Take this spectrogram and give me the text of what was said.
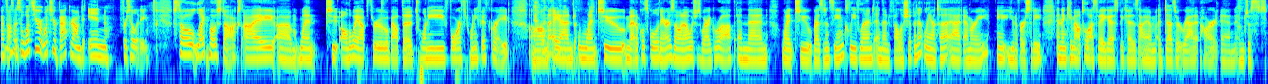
That's awesome. So what's your what's your background in fertility? So, like most docs, I um, went to all the way up through about the 24th, 25th grade, um, and went to medical school in Arizona, which is where I grew up, and then went to residency in Cleveland, and then fellowship in Atlanta at Emory University, and then came out to Las Vegas because I am a desert rat at heart and am just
